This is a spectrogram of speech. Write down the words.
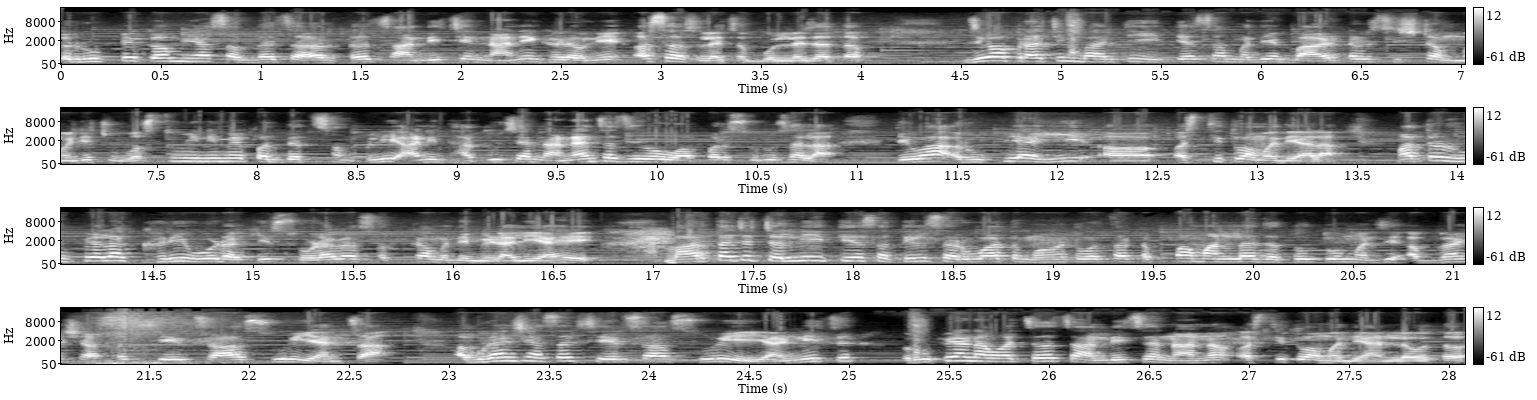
तर रुप्यकम ह्या शब्दाचा अर्थ चांदीचे नाणे घडवणे असं असल्याचं बोललं जातं. जेव्हा प्राचीन भारतीय इतिहासामध्ये बार्टर सिस्टम म्हणजेच वस्तू विनिमय पद्धत संपली आणि धातूच्या नाण्यांचा जेव्हा वापर सुरू झाला तेव्हा रुपया ही अस्तित्वामध्ये आला. मात्र रुपयाला खरी ओळख ही सोळाव्या शतकामध्ये मिळाली आहे. भारताच्या चलनी इतिहासातील सर्वात महत्त्वाचा टप्पा मानला जातो तो म्हणजे अफगाण शासक शेरशाह सूर यांचा. अफगाण शासक शेरशाह सुरी यांनीच रुपया नावाचं चांदीचं नाणं अस्तित्वामध्ये आणलं होतं.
